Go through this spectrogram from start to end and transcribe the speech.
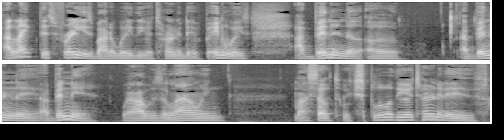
I like this phrase, by the way, the alternative. But anyways, I've been in the, uh, I've been in the, I've been there where I was allowing myself to explore the alternative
